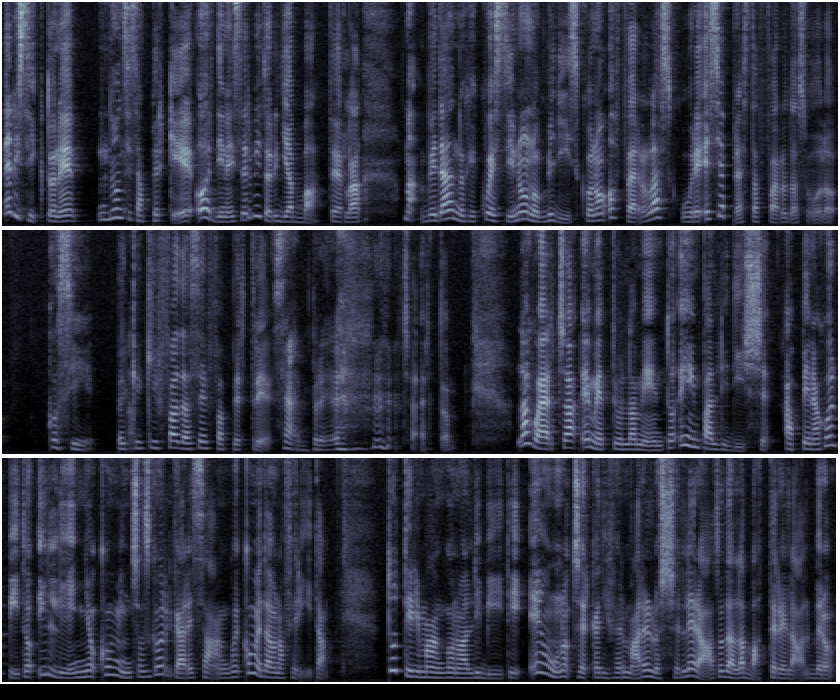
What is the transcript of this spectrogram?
Erisictone, non si sa perché, ordina ai servitori di abbatterla, ma vedendo che questi non obbediscono, offerra la scure e si appresta a farlo da solo. Così. Perché chi fa da sé fa per tre. Sempre. certo. La quercia emette un lamento e impallidisce. Appena colpito, il legno comincia a sgorgare sangue come da una ferita. Tutti rimangono allibiti e uno cerca di fermare lo scellerato dall'abbattere l'albero.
